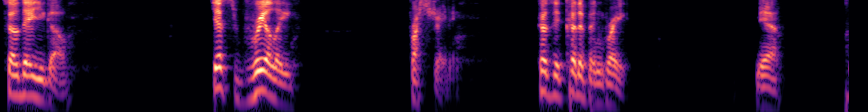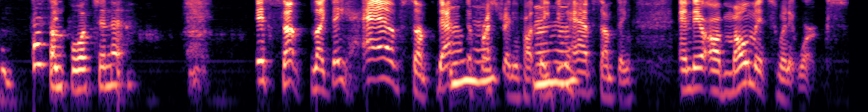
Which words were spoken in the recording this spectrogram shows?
So there you go. Just really frustrating because it could have been great. Yeah. That's unfortunate. It's some like they have some. That's mm-hmm. the frustrating part. Mm-hmm. They do mm-hmm. have something, and there are moments when it works.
